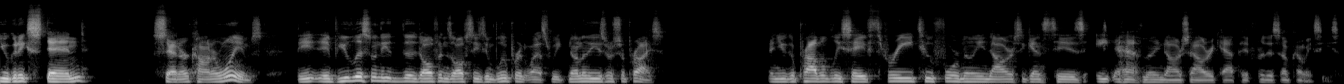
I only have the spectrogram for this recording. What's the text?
You could extend center Connor Williams. The, if you listen to the, the Dolphins offseason blueprint last week, none of these are surprise and you could probably save three to four million dollars against his eight and a half million dollar salary cap hit for this upcoming season.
